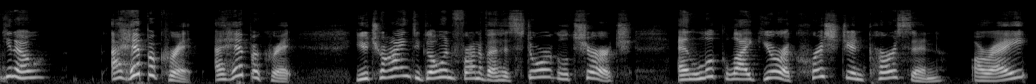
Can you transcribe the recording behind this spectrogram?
you know, a hypocrite, a hypocrite. You're trying to go in front of a historical church and look like you're a Christian person, all right?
